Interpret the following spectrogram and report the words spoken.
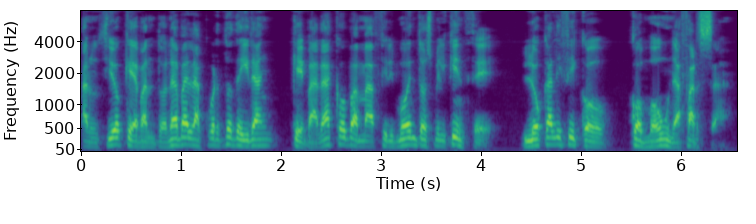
anunció que abandonaba el acuerdo de Irán que Barack Obama firmó en 2015. Lo calificó como una farsa.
